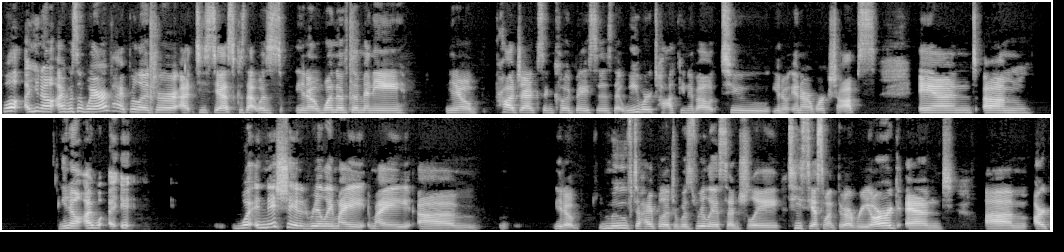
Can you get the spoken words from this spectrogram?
well, uh, you know, I was aware of Hyperledger at TCS because that was, you know, one of the many, you know, projects and code bases that we were talking about to, you know, in our workshops. And, um, you know, I, it, what initiated really my, my, um, you know, move to Hyperledger was really essentially TCS went through a reorg and um, our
